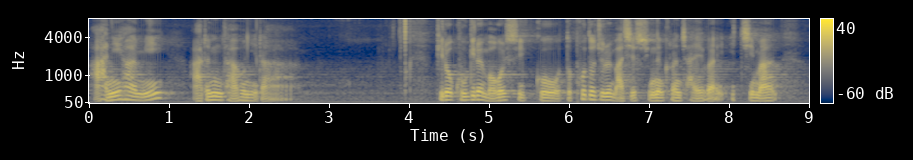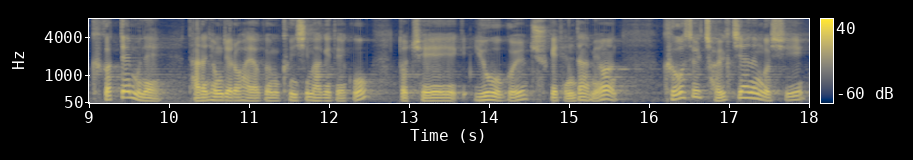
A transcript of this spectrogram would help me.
아니함이 아름다우니라. 비록 고기를 먹을 수 있고 또 포도주를 마실 수 있는 그런 자유가 있지만 그것 때문에 다른 형제로 하여금 근심하게 되고 또 죄의 유혹을 주게 된다면 그것을 절제하는 것이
